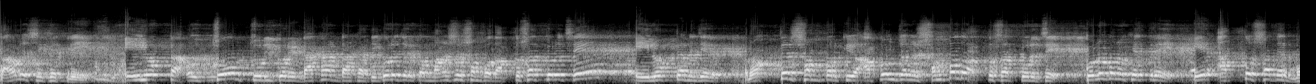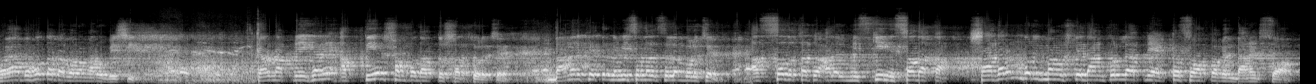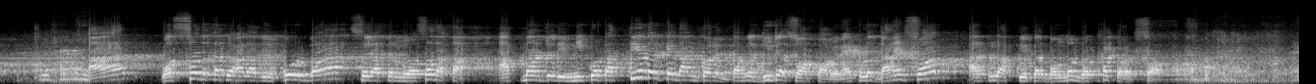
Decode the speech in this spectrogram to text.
তাহলে সেক্ষেত্রে এই লোকটা ওই চোর চুরি করে, ডাকাত, ডাকাতি করে যেরকম মানুষের সম্পদ আত্মসাৎ করেছে, এই লোকটা নিজের রক্তের সম্পর্কীয় আপনজনের সম্পদ আত্মসাৎ করেছে। কোন কোন ক্ষেত্রে এর আত্মসাতের ভয়াবহতাটা বরং আরও বেশি। কারণ আপনি এখানে আত্মীয়ের সম্পদ আত্মসাৎ করেছেন। দানের ক্ষেত্রে নবী সাল্লাল্লাহু সাল্লাম বলেছেন as-সাদাকাতু আলাল মিসকিন সাদাকা। সাধারণ গরিব মানুষকে দান করলে আপনি একটা সওয়াব পাবেন, দানের সওয়াব। আর আপনার যদি নিকট আত্মীয়দেরকে দান করেন, তাহলে দুইটা সওয়াব পাবেন। এক হলো দানের সওয়াব, আর এক হলো আত্মীয়তার বন্ধন রক্ষা করার সওয়াব।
